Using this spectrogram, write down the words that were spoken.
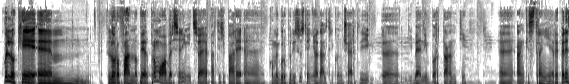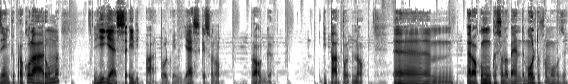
quello che ehm, loro fanno per promuoversi all'inizio è partecipare eh, come gruppo di sostegno ad altri concerti di, eh, di band importanti, eh, anche straniere, per esempio Procolarum, gli Yes e i Deep Purple, quindi Yes che sono prog, i Deep Purple no. Ehm, però comunque sono band molto famose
